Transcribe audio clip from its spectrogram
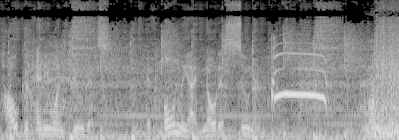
How could anyone do this? If only I'd noticed sooner. What's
